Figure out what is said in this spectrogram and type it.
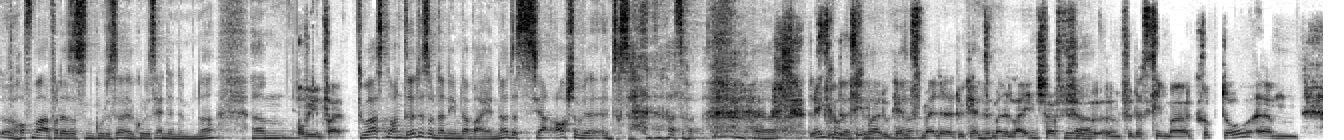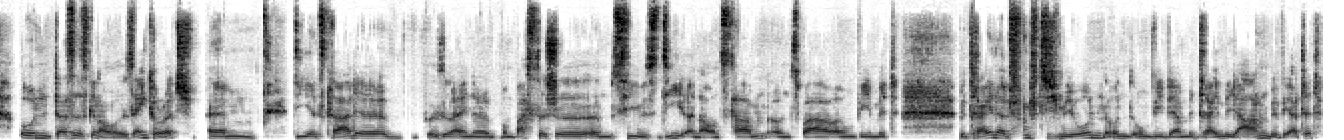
hoffen wir einfach, dass es ein gutes, äh, gutes Ende nimmt. Ne? Ähm, Auf jeden Fall. Du hast noch ein drittes Unternehmen dabei, ne? Das ist ja auch schon wieder interessant. Also, äh, das ist Thema, du kennst meine, du kennst meine Leidenschaft für, ja. Ähm, für das Thema Krypto. Ähm, und das ist genau, ist Anchorage, ähm, die jetzt gerade so eine bombastische ähm, CUSD announced haben. Und zwar irgendwie mit, mit 350 Millionen und irgendwie werden mit drei Milliarden bewertet.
